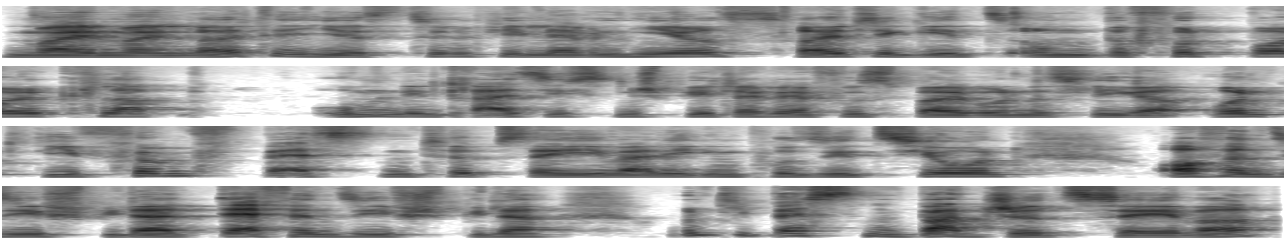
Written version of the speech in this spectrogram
Moin, moin Leute, hier ist Tim 11 Heroes. Heute geht es um The Football Club, um den 30. Spieltag der Fußball-Bundesliga und die fünf besten Tipps der jeweiligen Position, Offensivspieler, Defensivspieler und die besten Budget-Saver.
